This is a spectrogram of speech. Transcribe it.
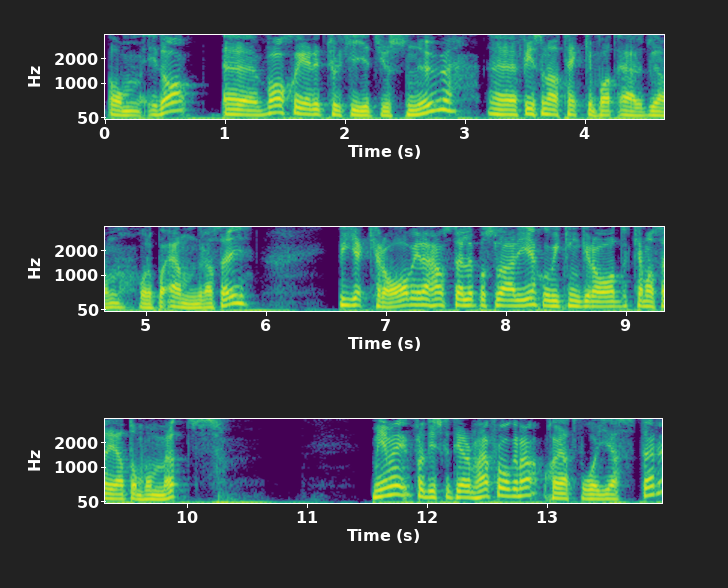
om idag. Eh, vad sker i Turkiet just nu? Eh, finns det några tecken på att Erdogan håller på att ändra sig? Vilka krav är det han ställer på Sverige och vilken grad kan man säga att de har mötts? Med mig för att diskutera de här frågorna har jag två gäster,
